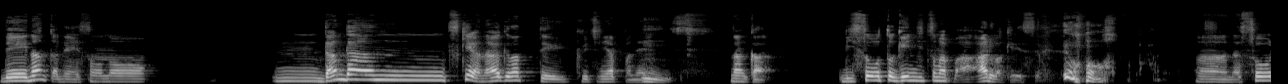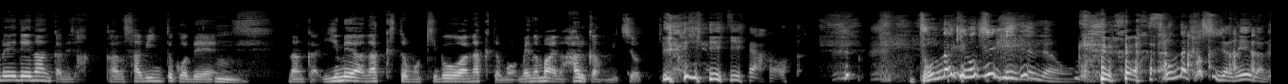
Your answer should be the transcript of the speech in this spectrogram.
で、なんかね、その、うん、だんだん付き合いが長くなっていくうちにやっぱね、うん。なんか、理想と現実もやっぱあるわけですよ。うん、だそれでなんかね、あのサビんとこで、うん。なんか夢はなくとも希望はなくとも目の前の遥かの道をっていう。いや、どんな気持ちで聞いてんだよ。そんな歌詞じゃねえだろ。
